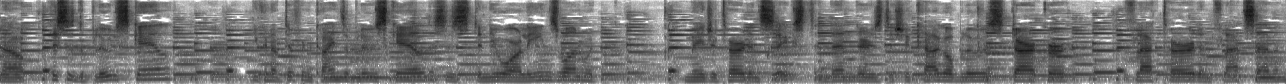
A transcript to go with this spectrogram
Now, this is the blues scale. You can have different kinds of blues scale. This is the New Orleans one with major third and sixth, and then there's the Chicago blues, darker, flat third and flat seven.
